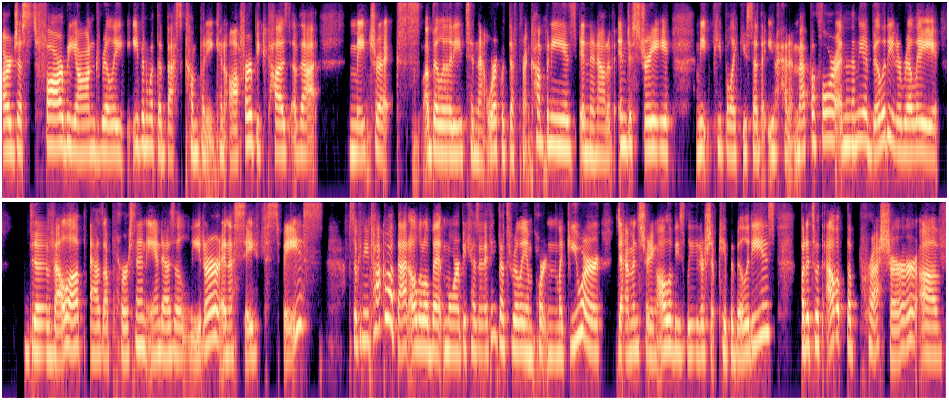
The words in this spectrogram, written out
are just far beyond really even what the best company can offer because of that matrix ability to network with different companies in and out of industry, meet people, like you said, that you hadn't met before, and then the ability to really develop as a person and as a leader in a safe space so, can you talk about that a little bit more? Because I think that's really important. Like, you are demonstrating all of these leadership capabilities, but it's without the pressure of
